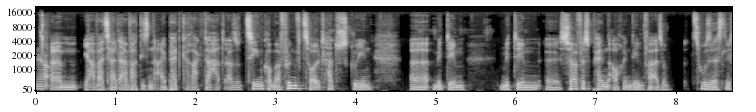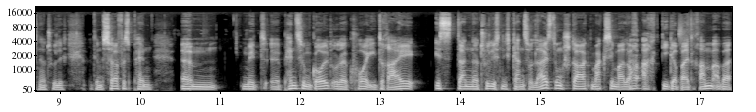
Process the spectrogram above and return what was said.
Ja, ähm, ja weil es halt einfach diesen iPad-Charakter hat. Also 10,5 Zoll Touchscreen äh, mit dem mit dem äh, Surface Pen auch in dem Fall, also zusätzlich natürlich mit dem Surface Pen, ähm, mit äh, Pentium Gold oder Core i3 ist dann natürlich nicht ganz so leistungsstark, maximal auch ja. 8 GB RAM, aber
